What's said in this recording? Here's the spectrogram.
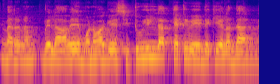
මැරණ වෙලාවේ මොනවගේ සිතුවිල්ලක් ඇති වේද කියලා දන්න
